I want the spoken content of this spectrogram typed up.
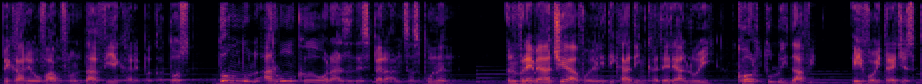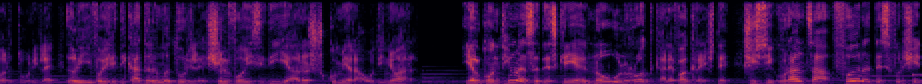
pe care o va înfrunta fiecare păcătos, Domnul aruncă o rază de speranță spunând În vremea aceea voi ridica din căderea lui cortul lui David, îi voi drege spărturile, îi voi ridica dărâmăturile și îl voi zidi iarăși cum era odinioară. El continuă să descrie noul rod care va crește și siguranța fără de sfârșit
